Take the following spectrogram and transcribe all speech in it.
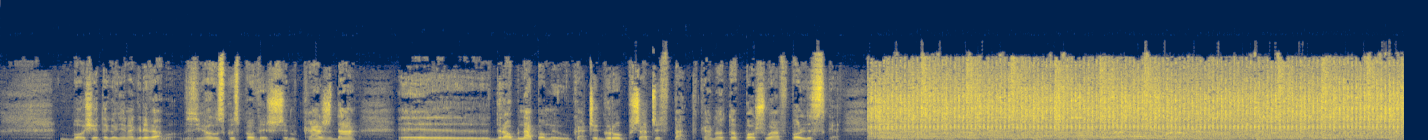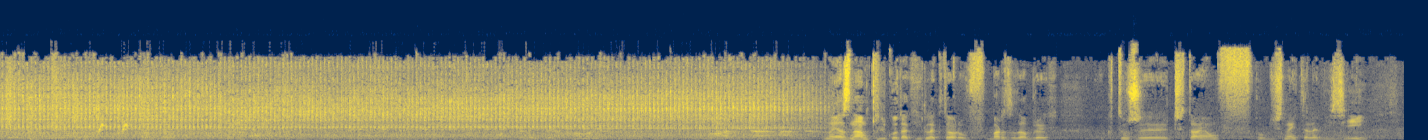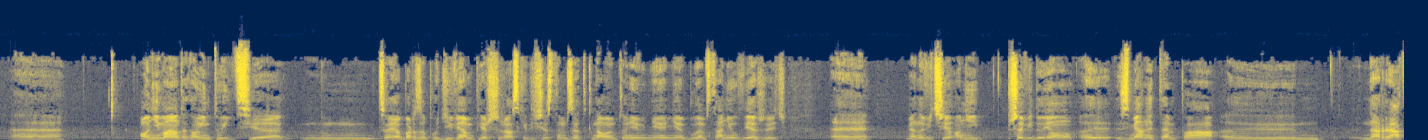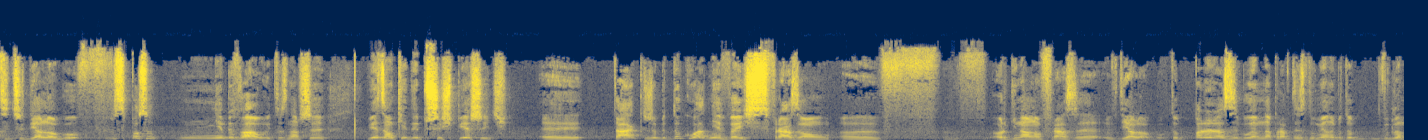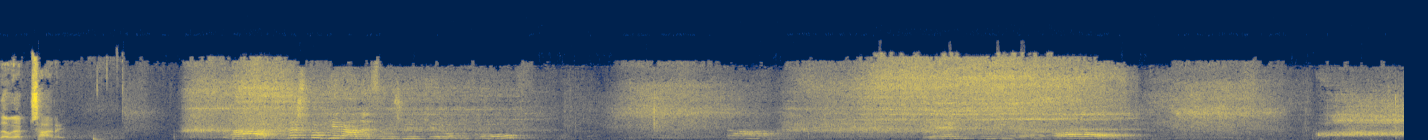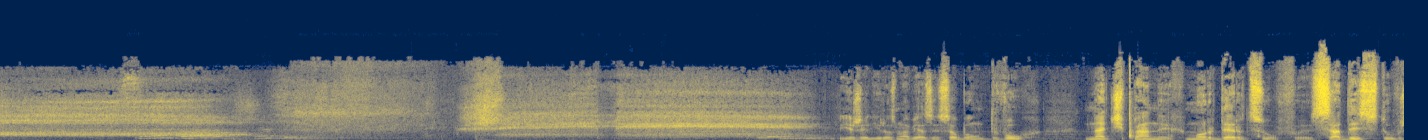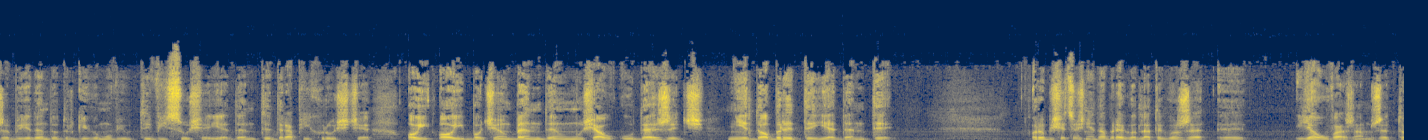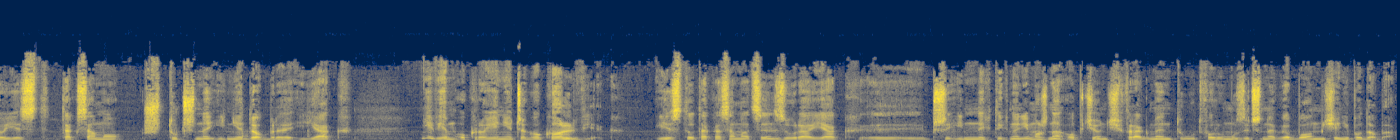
bo się tego nie nagrywało. W związku z powyższym każda yy, drobna pomyłka, czy grubsza, czy wpadka, no to poszła w Polskę. No ja znam kilku takich lektorów bardzo dobrych, którzy czytają w publicznej telewizji. E, oni mają taką intuicję, mm, co ja bardzo podziwiam. Pierwszy raz, kiedy się z tym zetknąłem, to nie, nie, nie byłem w stanie uwierzyć. E, mianowicie oni przewidują e, zmiany tempa e, narracji czy dialogów w sposób niebywały. To znaczy wiedzą, kiedy przyspieszyć e, tak, żeby dokładnie wejść z frazą e, w oryginalną frazę w dialogu. To parę razy byłem naprawdę zdumiony, bo to wyglądało jak czary. Tak, też kierunków. Tak. Pięknie. O! Jeżeli rozmawia ze sobą dwóch naćpanych morderców, sadystów, żeby jeden do drugiego mówił ty wisusie jeden, ty drapi chruście, oj, oj, bo cię będę musiał uderzyć, niedobry ty jeden, ty. Robi się coś niedobrego, dlatego że y, ja uważam, że to jest tak samo sztuczne i niedobre, jak, nie wiem, okrojenie czegokolwiek. Jest to taka sama cenzura jak y, przy innych tych. No nie można obciąć fragmentu utworu muzycznego, bo on mi się nie podoba.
